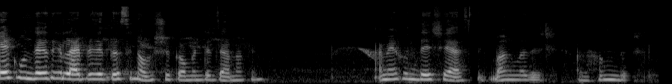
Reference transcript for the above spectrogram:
কে কোন জায়গা থেকে লাইভটা দেখতেছেন অবশ্যই কমেন্টে জানাবেন। আমি এখন দেশে আছি, বাংলাদেশ, আলহামদুলিল্লাহ।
